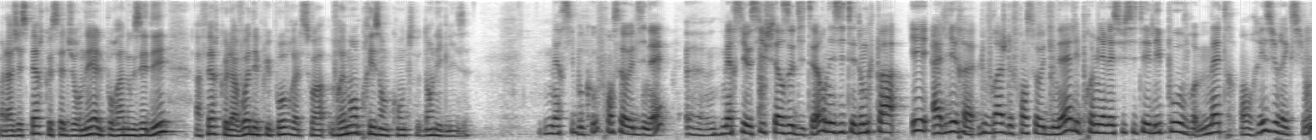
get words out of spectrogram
Voilà, j'espère que cette journée, elle pourra nous aider à faire que la voix des plus pauvres, elle soit vraiment prise en compte dans l'Église. Merci beaucoup François Audinet. Euh, merci aussi chers auditeurs. N'hésitez donc pas et à lire l'ouvrage de François Audinet, Les premiers ressuscités, les pauvres, mettre en résurrection,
